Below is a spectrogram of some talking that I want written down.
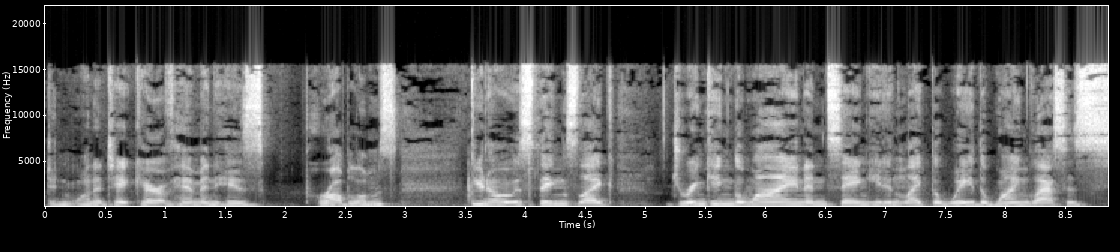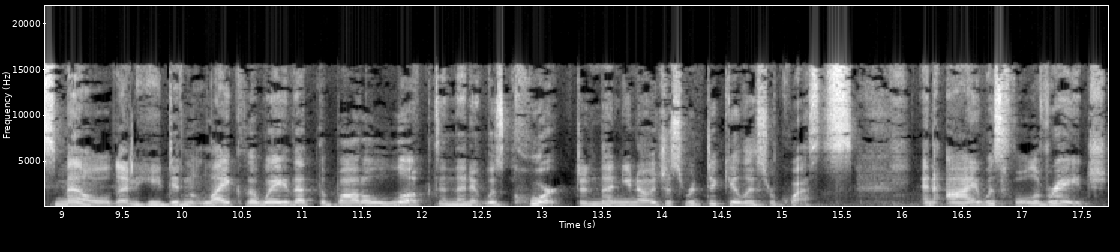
didn't want to take care of him and his problems. You know, it was things like drinking the wine and saying he didn't like the way the wine glasses smelled and he didn't like the way that the bottle looked and then it was corked and then you know just ridiculous requests And I was full of rage.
